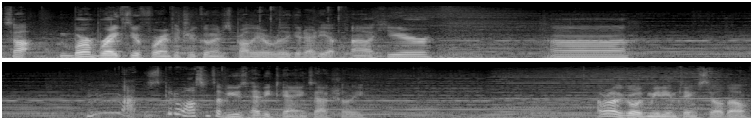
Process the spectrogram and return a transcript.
So, more breakthrough for infantry equipment is probably a really good idea. Uh, here... Uh... Hmm, it's been a while since I've used heavy tanks, actually. I'll probably go with medium tanks still, though.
